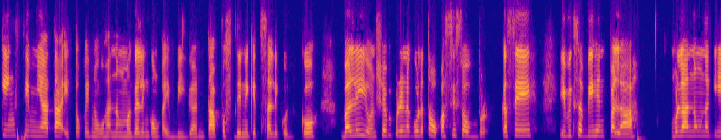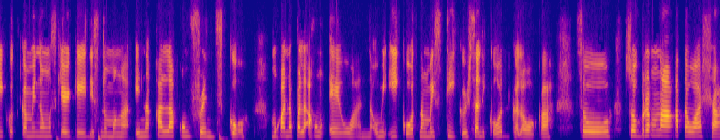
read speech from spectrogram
King theme yata ito kinuha ng magaling kong kaibigan tapos dinikit sa likod ko. Bale yun, siyempre nagulat ako kasi sobr kasi ibig sabihin pala Mula nung nag-ikot kami nung Scarecadies nung mga inakala kong friends ko, mukha na pala akong ewan na umiikot ng may sticker sa likod, kaloka. So, sobrang nakakatawa siya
